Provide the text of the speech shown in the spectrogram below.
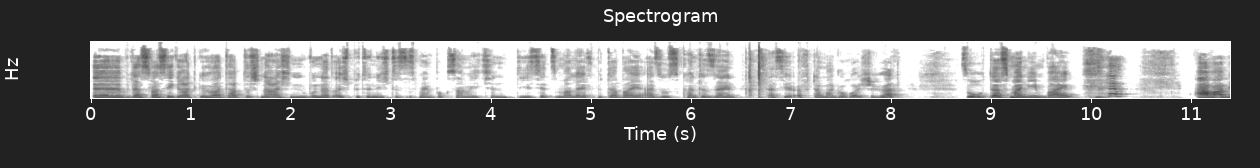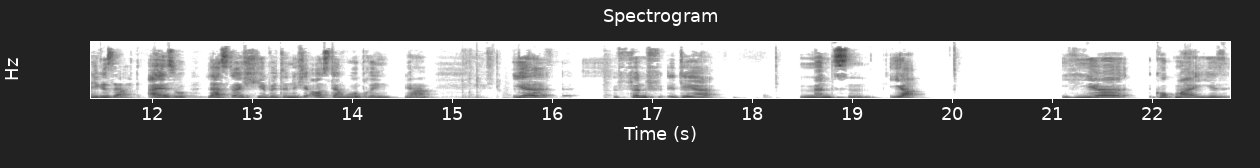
Äh, das, was ihr gerade gehört habt, das Schnarchen, wundert euch bitte nicht, das ist mein Boxermädchen. Die ist jetzt immer live mit dabei. Also es könnte sein, dass ihr öfter mal Geräusche hört. So, das mal nebenbei. Aber wie gesagt, also lasst euch hier bitte nicht aus der Ruhe bringen. Ja, Ihr fünf der Münzen, ja, hier guck mal, hier,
